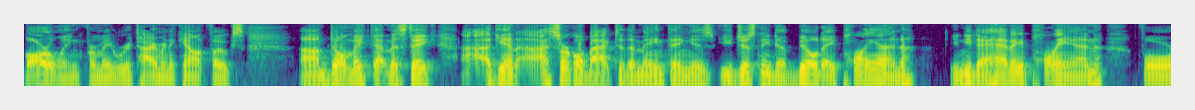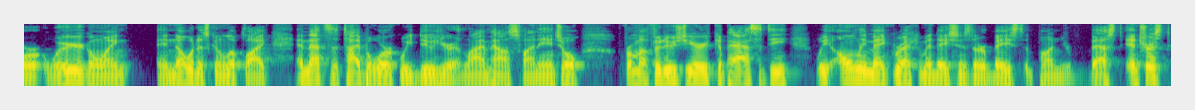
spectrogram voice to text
borrowing from a retirement account, folks. Um, don't make that mistake. again, I circle back to the main thing is you just need to build a plan. You need to have a plan for where you're going and know what it's going to look like. And that's the type of work we do here at Limehouse Financial. From a fiduciary capacity, we only make recommendations that are based upon your best interest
